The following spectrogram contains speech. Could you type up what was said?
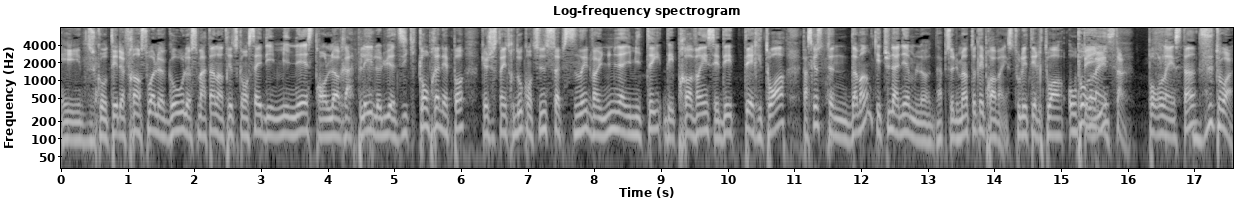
et du côté de François Legault, là, ce matin, à l'entrée du Conseil des ministres, on l'a rappelé, là, lui a dit qu'il comprenait pas que Justin Trudeau continue de s'obstiner devant une unanimité des provinces et des territoires, parce que c'est une demande qui est unanime, là, d'absolument toutes les provinces, tous les territoires au Pour pays. l'instant. Pour l'instant. Dis-toi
